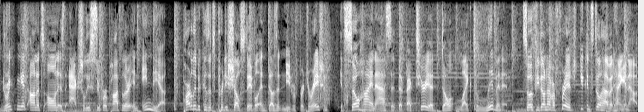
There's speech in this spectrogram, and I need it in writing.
Drinking it on its own is actually super popular in India, partly because it's pretty shelf stable and doesn't need refrigeration. It's so high in acid that bacteria don't like to live in it. So if you don't have a fridge, you can still have it hanging out.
